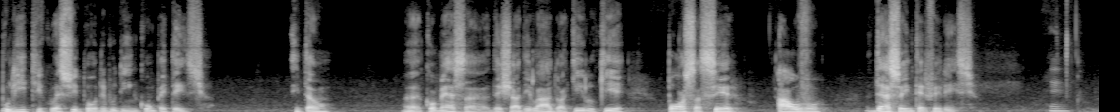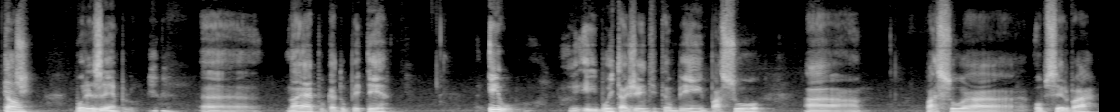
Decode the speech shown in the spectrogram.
Político é sinônimo de incompetência. Então, eh, começa a deixar de lado aquilo que possa ser alvo dessa interferência. É. Então, por exemplo, uh, na época do PT, eu e muita gente também passou a passou a observar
